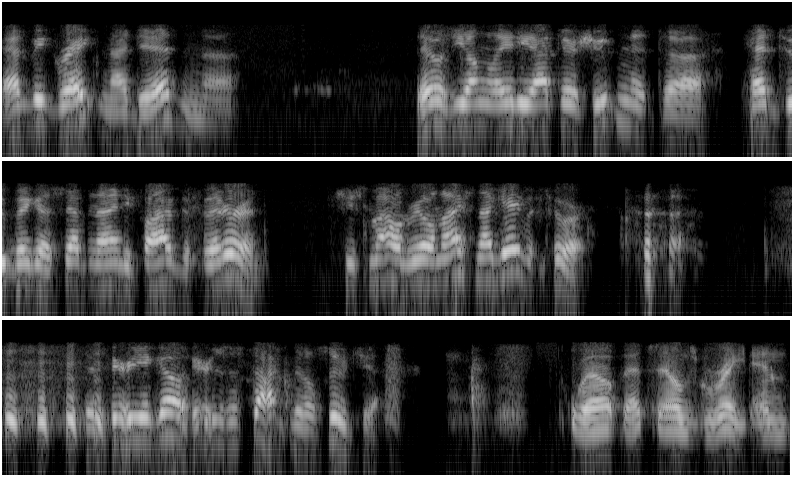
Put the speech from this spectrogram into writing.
that'd be great, and I did, and. uh there was a young lady out there shooting that uh, had too big a 795 to fit her, and she smiled real nice, and I gave it to her. said, "Here you go. Here's a stock that'll suit you." Well, that sounds great, and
